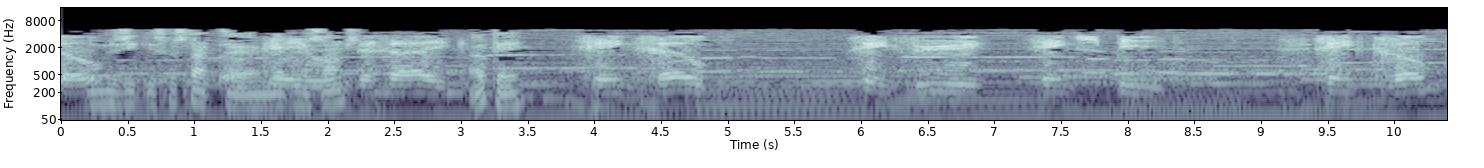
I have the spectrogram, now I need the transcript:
al. de muziek is gestart, Oké meneer Van. Oké. Geen geld, geen vuur, geen speed. Geen krant,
